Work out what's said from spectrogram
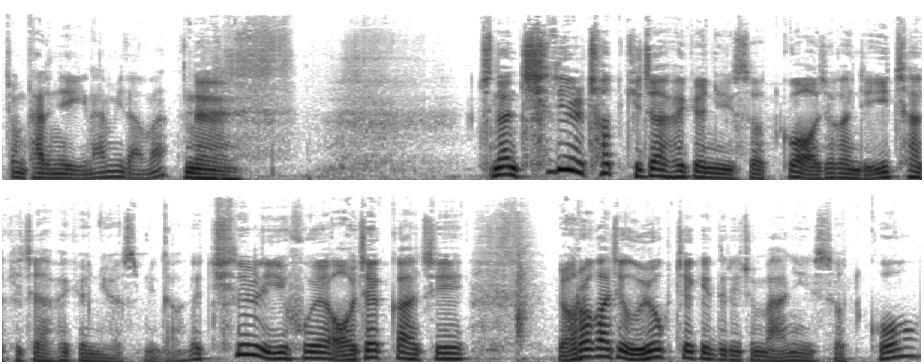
좀 다른 얘기긴 합니다만. 네. 지난 7일 첫 기자회견이 있었고 어제가 이제 2차 기자회견이었습니다. 근데 7일 이후에 어제까지 여러 가지 의혹 제기들이 좀 많이 있었고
